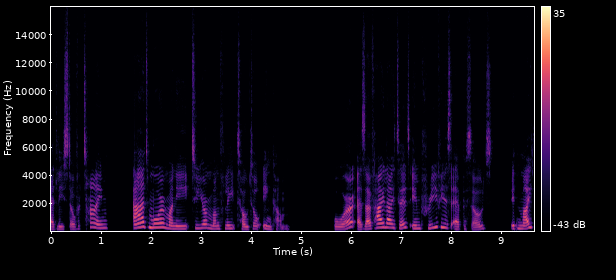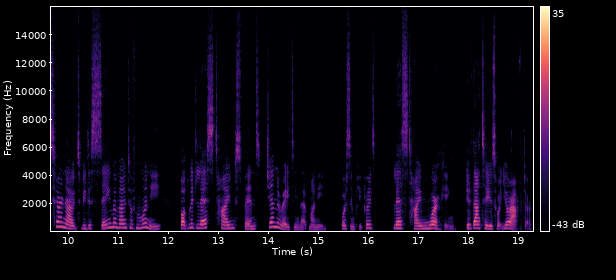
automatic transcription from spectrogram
at least over time, add more money to your monthly total income. Or, as I've highlighted in previous episodes, it might turn out to be the same amount of money, but with less time spent generating that money, or simply put, less time working, if that is what you're after.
